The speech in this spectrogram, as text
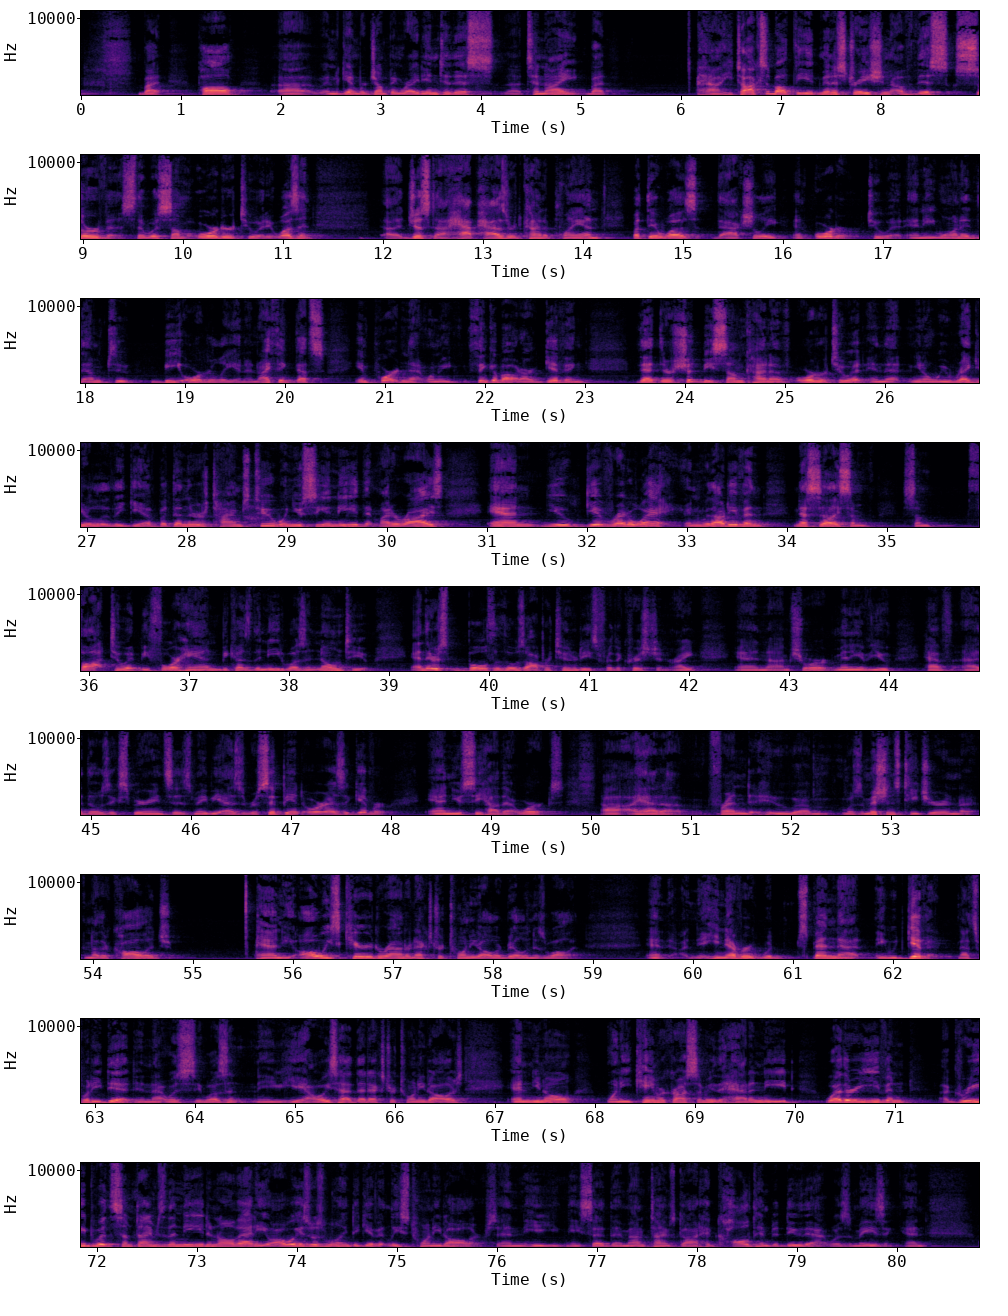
But Paul uh, and again, we're jumping right into this uh, tonight, but uh, he talks about the administration of this service. There was some order to it. It wasn't uh, just a haphazard kind of plan, but there was actually an order to it, and he wanted them to be orderly in it. And I think that's important that when we think about our giving, that there should be some kind of order to it and that you know we regularly give but then there's times too when you see a need that might arise and you give right away and without even necessarily some some thought to it beforehand because the need wasn't known to you. And there's both of those opportunities for the Christian, right? And I'm sure many of you have had those experiences maybe as a recipient or as a giver, and you see how that works. Uh, I had a friend who um, was a missions teacher in another college, and he always carried around an extra $20 bill in his wallet and he never would spend that he would give it. That's what he did. And that was he wasn't he, he always had that extra $20 and you know when he came across somebody that had a need whether he even agreed with sometimes the need and all that he always was willing to give at least $20 and he, he said the amount of times god had called him to do that was amazing. And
